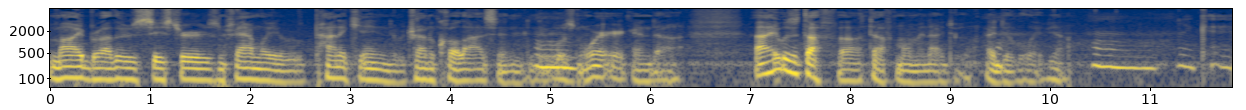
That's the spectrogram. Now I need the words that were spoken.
My brothers, sisters, and family were panicking. They were trying to call us, and it wasn't work. And uh, uh, it was a tough, uh, tough moment. I do, I do believe. Yeah. Okay.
